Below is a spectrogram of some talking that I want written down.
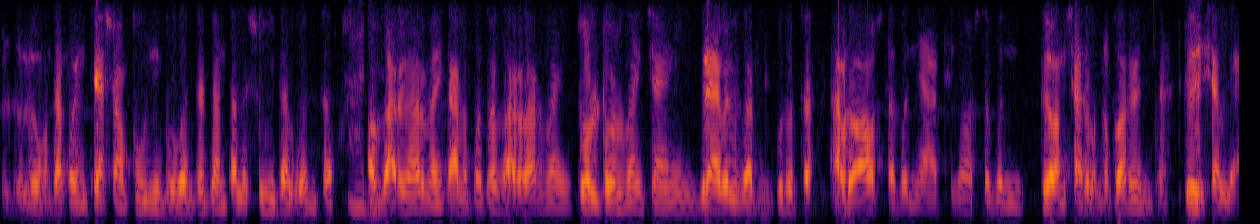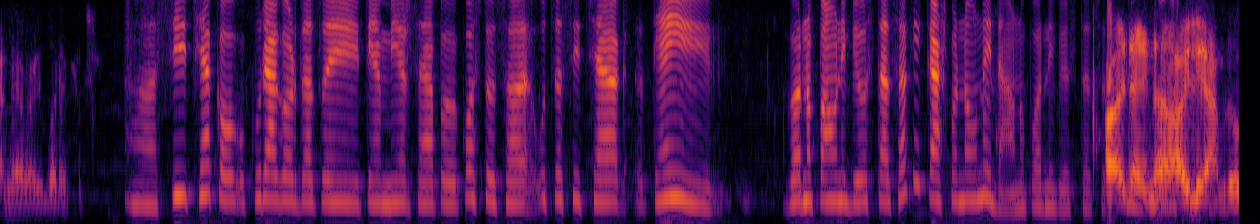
धुलो हुँदा पनि त्यहाँसम्म पुग्ने भयो भने त जनतालाई सुविधा भयो नि त। अब घर घरमै कालोपत्र घर घरमै टोल टोलमै चाहिँ ग्राभेल गर्ने कुरो त हाम्रो अवस्था पनि आर्थिक अवस्था पनि त्यो अनुसार हुनु पर्यो नि त। त्यो हिसाबले हामी अगाडि बढेका छौँ। शिक्षाको कुरा गर्दा चाहिँ त्यहाँ मेयर साहब कस्तो छ? उच्च शिक्षा त्यहीँ गर्न पाउने व्यवस्था छ कि काठमाडौँ नै धाउनु पर्ने व्यवस्था छ? होइन होइन। अहिले हाम्रो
